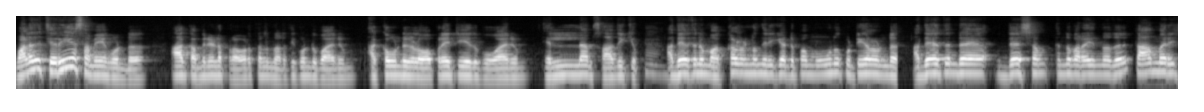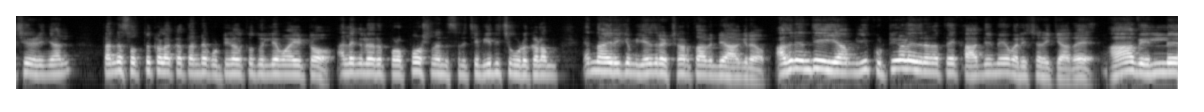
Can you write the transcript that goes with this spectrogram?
വളരെ ചെറിയ സമയം കൊണ്ട് ആ കമ്പനിയുടെ പ്രവർത്തനം നടത്തിക്കൊണ്ടു പോകാനും അക്കൗണ്ടുകൾ ഓപ്പറേറ്റ് ചെയ്തു പോകാനും എല്ലാം സാധിക്കും. അദ്ദേഹത്തിന് മക്കളുണ്ടെന്നിരിക്കട്ടെ ഇപ്പം മൂന്ന് കുട്ടികളുണ്ട്. അദ്ദേഹത്തിന്റെ ഉദ്ദേശം എന്ന് പറയുന്നത് താൻ മരിച്ചു കഴിഞ്ഞാൽ തന്റെ സ്വത്തുക്കളൊക്കെ തന്റെ കുട്ടികൾക്ക് തുല്യമായിട്ടോ അല്ലെങ്കിൽ ഒരു പ്രൊപ്പോഷൻ അനുസരിച്ച് വീതിച്ചു കൊടുക്കണം എന്നായിരിക്കും ഏത് രക്ഷകർത്താവിന്റെ ആഗ്രഹം. അതിനെന്ത് ചെയ്യാം? ഈ കുട്ടികളെ ഇതിനകത്തേക്ക് ആദ്യമേ വലിച്ചഴിക്കാതെ ആ വില്ല്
